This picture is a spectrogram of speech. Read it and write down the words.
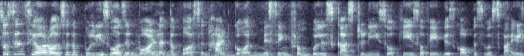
So since here also the police was involved and the person had gone missing from police custody, so a case of habeas corpus was filed.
